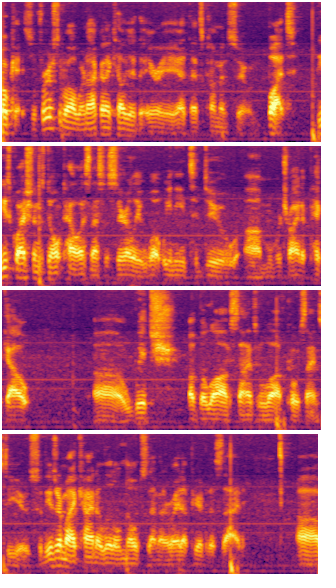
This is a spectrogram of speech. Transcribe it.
Okay, so first of all, we're not going to calculate the area yet. That's coming soon. But these questions don't tell us necessarily what we need to do um, we're trying to pick out uh, which of the law of sines or the law of cosines to use. So these are my kind of little notes that I'm going to write up here to the side. Uh,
